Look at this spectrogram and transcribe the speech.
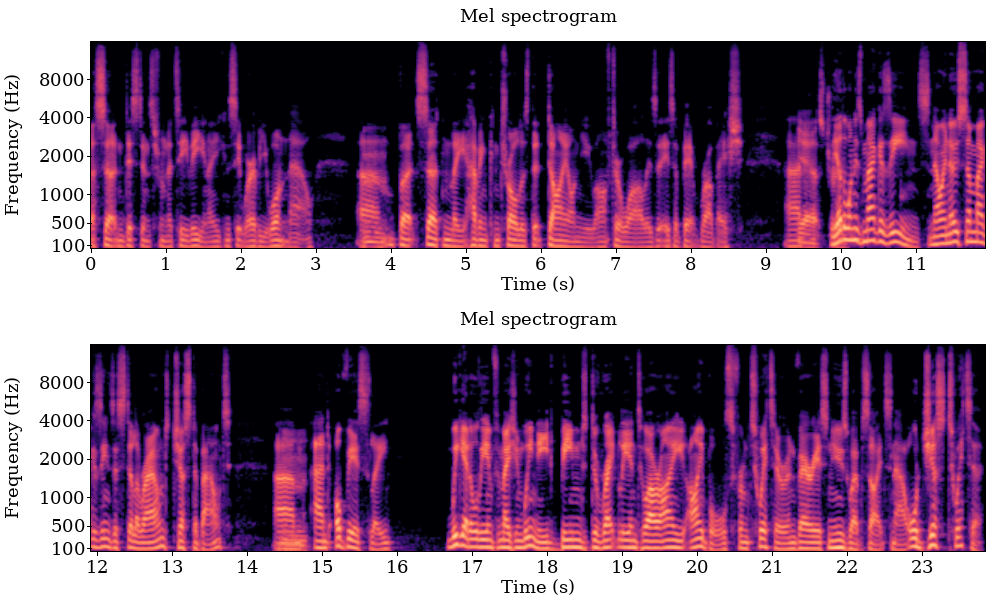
a certain distance from the TV. You know, you can sit wherever you want now. Um, mm. But certainly, having controllers that die on you after a while is is a bit rubbish. Uh, yeah, that's true. The other one is magazines. Now, I know some magazines are still around, just about, um, mm. and obviously, we get all the information we need beamed directly into our eye- eyeballs from Twitter and various news websites now, or just Twitter,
